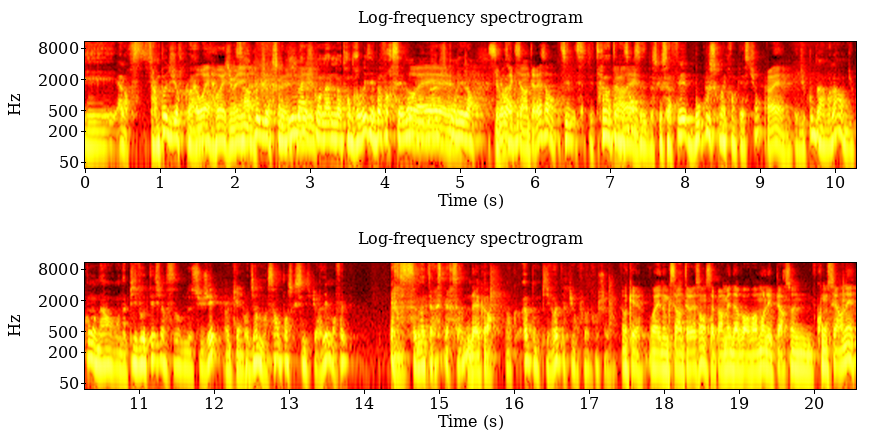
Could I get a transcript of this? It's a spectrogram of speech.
Et alors, c'est un peu dur quand même. Ouais, ouais, j'imagine. C'est un peu dur parce que l'image qu'on a de notre entreprise n'est pas forcément l'image qu'ont les gens. C'est pour ça que c'est intéressant. C'était très intéressant parce que ça fait beaucoup se remettre en question. Et du coup, ben voilà, du coup, on a, on a pivoté sur un certain nombre de sujets pour dire, bon, ça, on pense que c'est une super idée, mais en fait, ça n'intéresse personne. D'accord. Donc hop, on pivote et puis on fait autre chose. Ok, ouais, donc c'est intéressant, ça permet d'avoir vraiment les personnes concernées.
